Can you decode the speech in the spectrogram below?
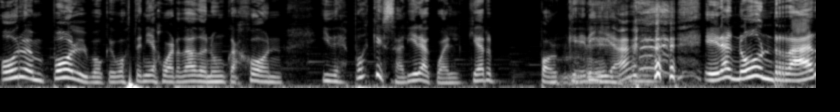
oro en polvo que vos tenías guardado en un cajón, y después que saliera cualquier porquería, era no honrar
